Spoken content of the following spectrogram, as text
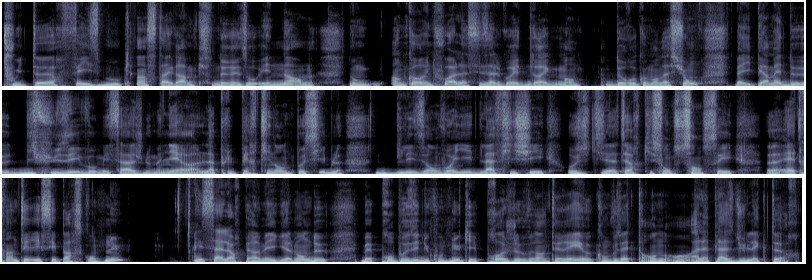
Twitter, Facebook, Instagram, qui sont des réseaux énormes. Donc encore une fois, là, ces algorithmes de, recommandation, bah, ils permettent de diffuser vos messages de manière la plus pertinente possible, de les envoyer, de l'afficher aux utilisateurs qui sont censés euh, être intéressés par ce contenu. Et ça leur permet également de bah, proposer du contenu qui est proche de vos intérêts euh, quand vous êtes à la place du lecteur,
